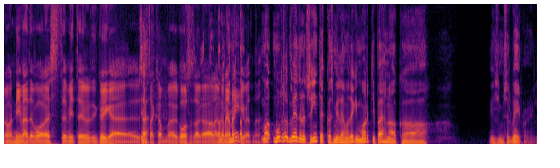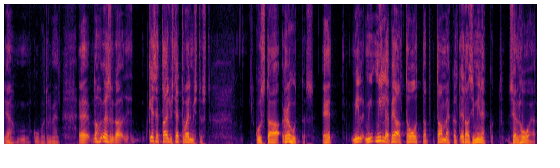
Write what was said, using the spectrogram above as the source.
noh, nimede poolest mitte kõige särtsakam kooslus, aga, aga nad mängivad. noh. ma, mul tuleb meelde nüüd see intekas, mille ma tegin Martti Pähnaga esimesel veebruaril, jah, kuupäev tuli meelde. Eh, noh, ühesõnaga keset talvist ettevalmistust, kus ta rõhutas, et mil-, mille pealt ta ootab Tammekalt edasiminekut sel hooajal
